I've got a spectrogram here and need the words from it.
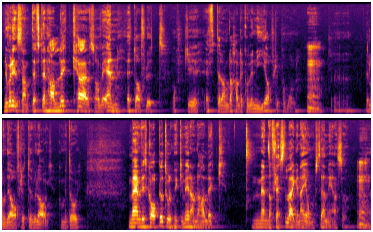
Nu var det intressant. Efter en halvlek här så har vi en, ett avslut. Och eh, efter andra halvlek har vi nio avslut på mål. Mm. Eh, Eller om det är avslut överlag. Kommer inte ihåg. Men vi skapar otroligt mycket mer andra halvlek. Men de flesta lägena är omställningar alltså. Mm. Eh,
